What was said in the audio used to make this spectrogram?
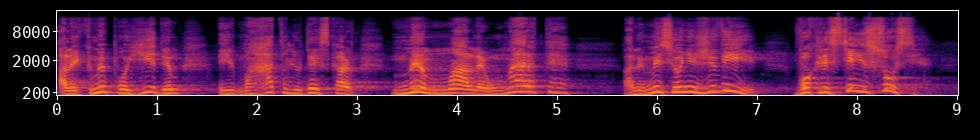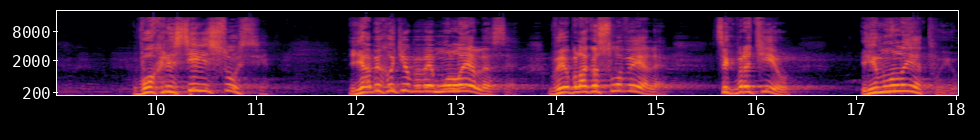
Але як ми поїдемо, і багато людей скажуть, ми мали вмерти, але ми сьогодні живі во Христі Ісусі. Во Христі Ісусі. Я би хотів, би ви молилися, ви благословили цих братів і молитвою.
